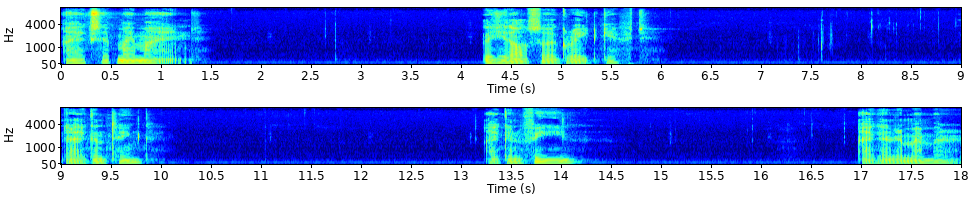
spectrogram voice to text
I accept my mind, which is also a great gift. That I can think, I can feel, I can remember,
